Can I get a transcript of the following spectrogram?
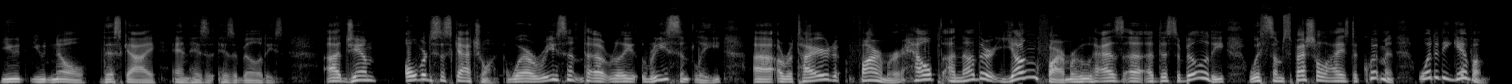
You you know this guy and his his abilities. Uh, Jim, over to Saskatchewan, where recent, uh, really recently, uh, a retired farmer helped another young farmer who has a, a disability with some specialized equipment. What did he give him?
